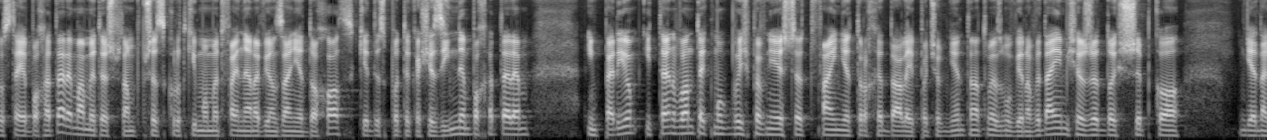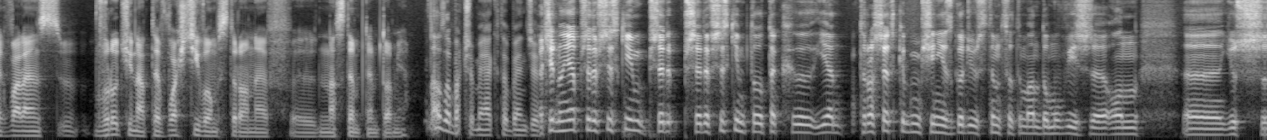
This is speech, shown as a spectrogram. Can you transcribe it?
zostaje bohaterem. Mamy też tam przez krótki moment fajne nawiązanie do Hoth, kiedy spotyka się z innym bohaterem Imperium i ten wątek mógł być pewnie jeszcze fajnie trochę dalej pociągnięty, natomiast mówię, no wydaje mi się, że dość szybko jednak Valens wróci na tę właściwą stronę w y, następnym tomie. No zobaczymy, jak to będzie. Znaczy, no ja przede wszystkim, przede, przede wszystkim to tak, e, ja troszeczkę bym się nie zgodził z tym, co ty Mando mówisz, że on e, już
